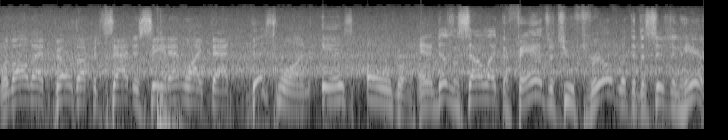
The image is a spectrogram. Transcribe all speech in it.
With all that buildup, it's sad to see it end like that. This one is over. And it doesn't sound like the fans are too thrilled with the decision here.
